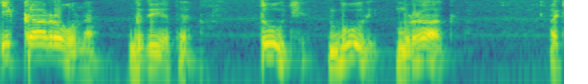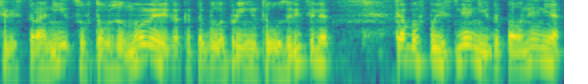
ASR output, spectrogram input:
И корона где-то» тучи, бури, мрак. А через страницу в том же номере, как это было принято у зрителя, как бы в пояснении и дополнение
